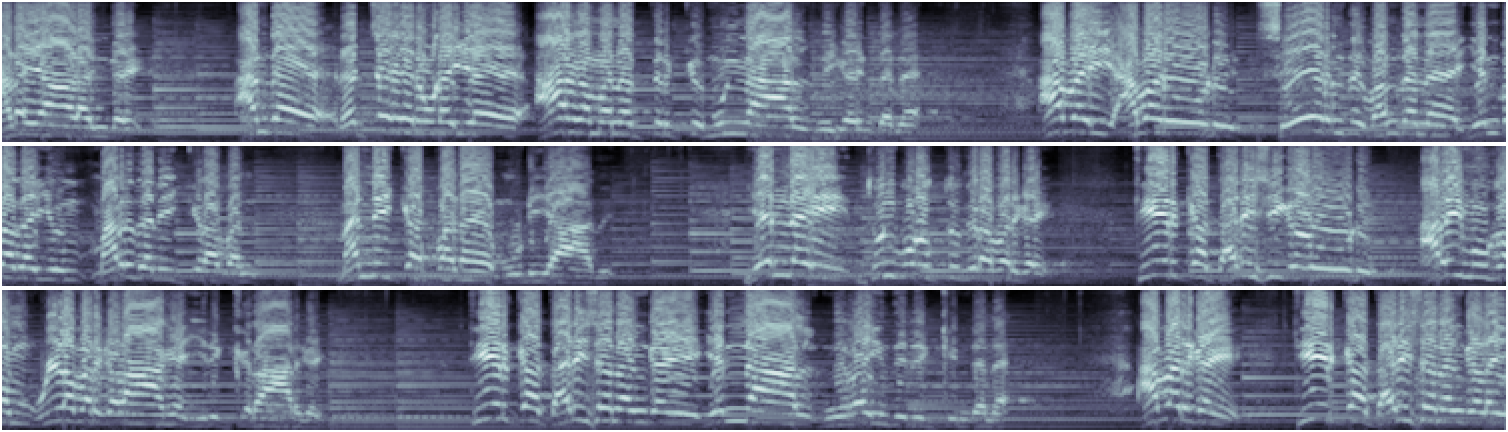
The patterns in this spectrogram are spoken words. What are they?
அடையாளங்கள் அந்த இரட்சகருடைய ஆகமனத்திற்கு முன்னால் நிகழ்ந்தன. அவை அவரோடு சேர்ந்து வந்தன என்பதையும் மறுதளிக்கிறவன் மன்னிக்கப்பட முடியாது. என்னை துன்புறுத்துகிறவர்கள் தீர்க்க தரிசிகளோடு அறைமுகம் உள்ளவர்களாக இருக்கிறார்கள். தீர்க்க தரிசனங்கள் என்னால் நிறைந்திருக்கின்றன. அவர்கள் தீர்க்க தரிசனங்களை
